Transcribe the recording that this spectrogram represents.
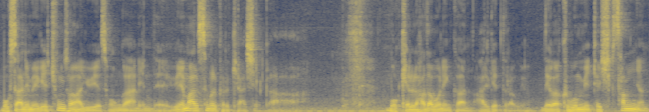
목사님에게 충성하기 위해서 온 거 아닌데 왜 말씀을 그렇게 하실까? 목회를 하다 보니까 알겠더라고요. 내가 그분 밑에 13년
